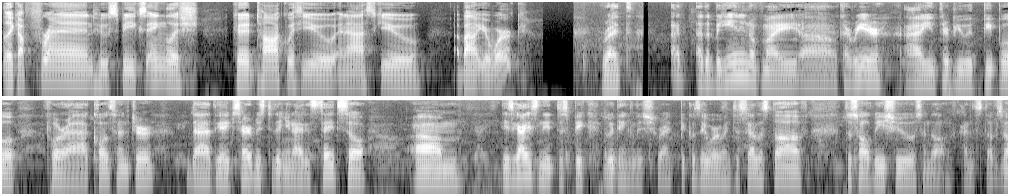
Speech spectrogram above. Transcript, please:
like a friend who speaks English could talk with you and ask you about your work. right at, at the beginning of my uh, career i interviewed people for a call center that gave service to the united states so um, these guys need to speak good english right because they were going to sell stuff to solve issues and all that kind of stuff so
